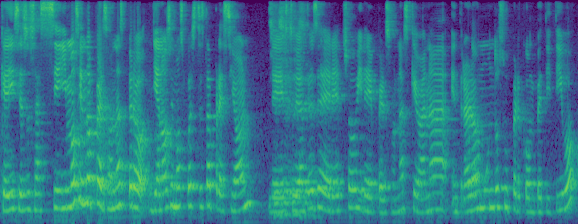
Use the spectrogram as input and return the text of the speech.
que dices, o sea, seguimos siendo personas, pero ya nos hemos puesto esta presión de estudiantes de derecho y de personas que van a entrar a un mundo súper competitivo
